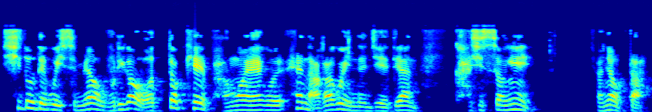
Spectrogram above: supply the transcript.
시도되고 있으며 우리가 어떻게 방어해 나가고 있는지에 대한 가시성이 전혀 없다.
